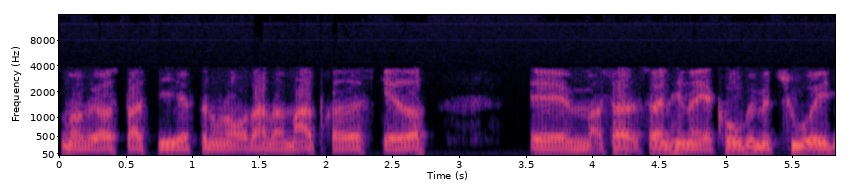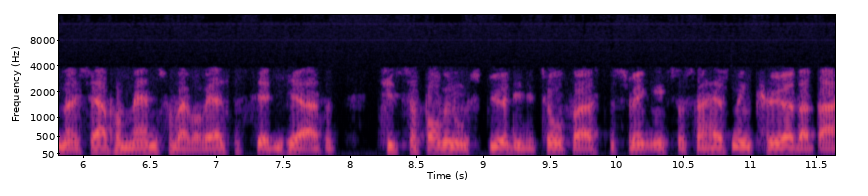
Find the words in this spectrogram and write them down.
må vi også bare sige, efter nogle år, der har været meget præget af skader. Øhm, og så, så en Henrik Jacobi med tur i den, og især på Mantova, hvor vi altid ser de her, altså tit så får vi nogle styrt i de to første sving, så så have sådan en kører, der, der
